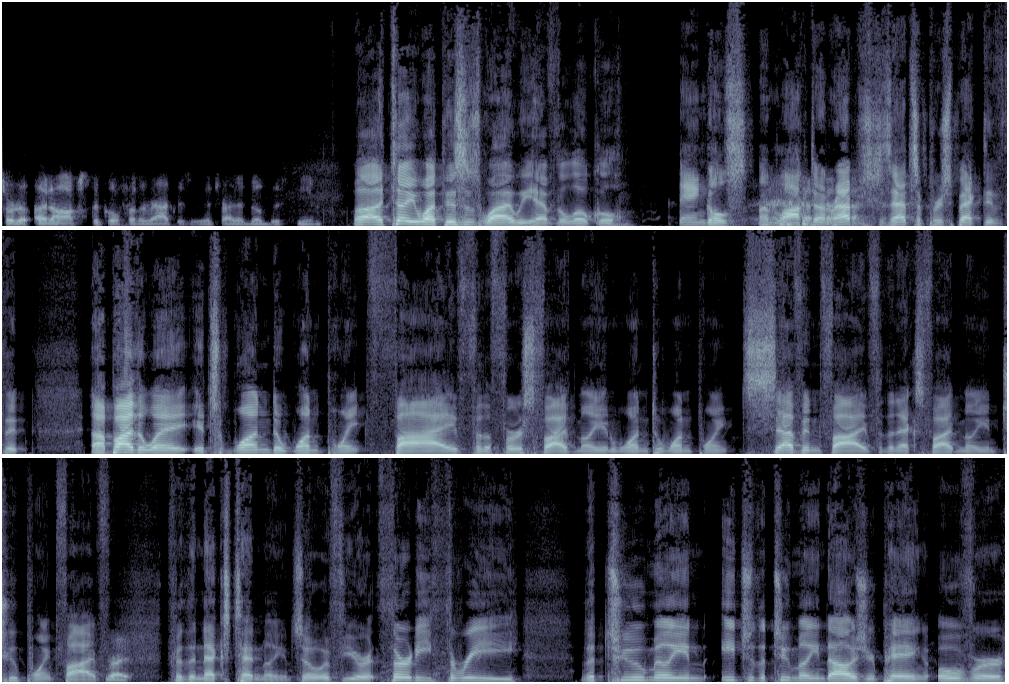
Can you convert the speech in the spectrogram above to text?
sort of an obstacle for the raptors as they try to build this team Well, I tell you what, this is why we have the local angles unlocked on Raptors because that's a perspective that Uh, by the way, it's one to one point five for the first five million, one to one point seven five for the next five million, two point five Right. for the next ten million. So if you're at thirty three, the two million each of the two million dollars you're paying over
